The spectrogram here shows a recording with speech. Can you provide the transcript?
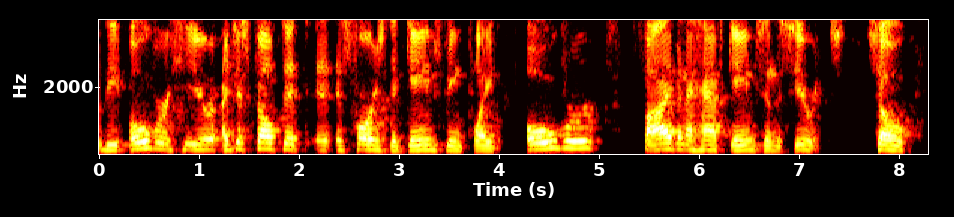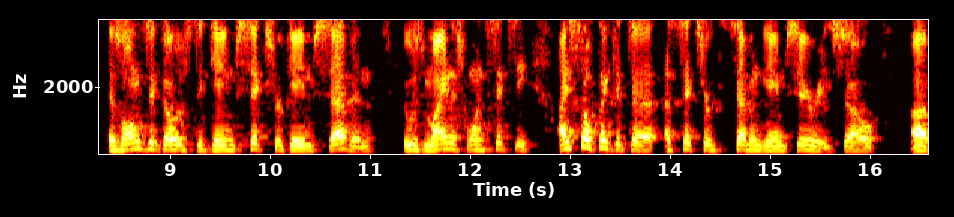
the over here. I just felt it as far as the games being played over five and a half games in the series. So as long as it goes to game six or game seven, It was minus 160. I still think it's a, a six or seven game series. So uh,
